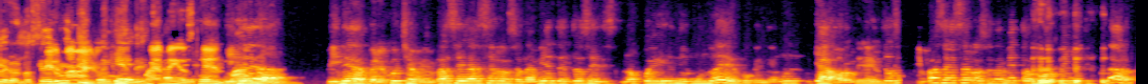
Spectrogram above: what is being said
pero no ser útil, Malmo, ¿me Es que- entiendes? Pineda, pero escúchame, en base a ese razonamiento, entonces no puede ir ningún 9, porque ningún. Ya, Or- Sí. entonces, en base a ese razonamiento, Ormeño titular.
